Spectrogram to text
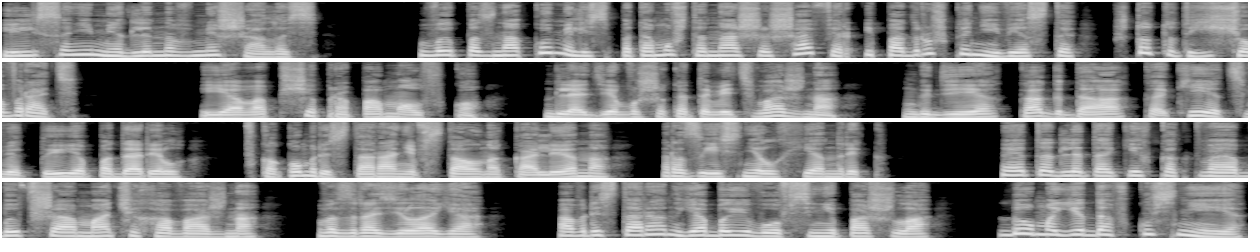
Ильса немедленно вмешалась. «Вы познакомились, потому что наши шафер и подружка невесты. Что тут еще врать?» «Я вообще про помолвку. Для девушек это ведь важно. Где, когда, какие цветы я подарил, в каком ресторане встал на колено», — разъяснил Хенрик. «Это для таких, как твоя бывшая мачеха, важно», — возразила я. «А в ресторан я бы и вовсе не пошла. Дома еда вкуснее».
